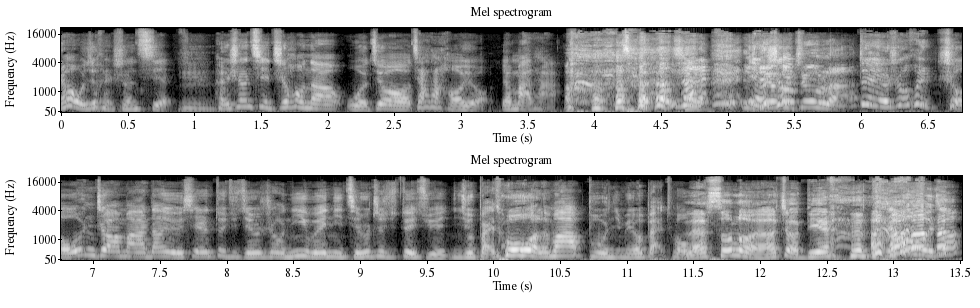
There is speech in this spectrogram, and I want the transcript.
然后我就很生气，嗯，很生气。之后呢，我就加他好友，要骂他。有时候对，有时候会轴，你知道吗？当有一些人对局结束之后，你以为你结束这局对局，你就摆脱我了吗？不，你没有摆脱我。来 solo，然后叫爹。然后我就，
